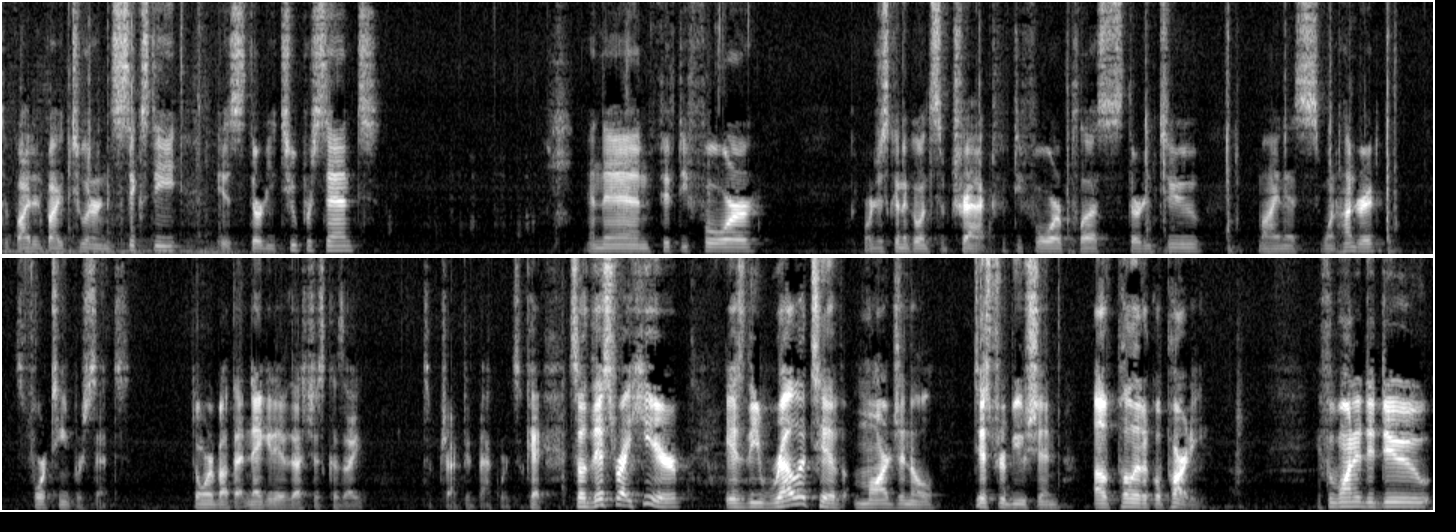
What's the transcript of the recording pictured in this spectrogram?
divided by 260 is 32%. And then 54, we're just going to go and subtract. 54 plus 32 minus 100 is 14%. Don't worry about that negative. That's just because I subtracted backwards. Okay, so this right here is the relative marginal distribution of political party. If we wanted to do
